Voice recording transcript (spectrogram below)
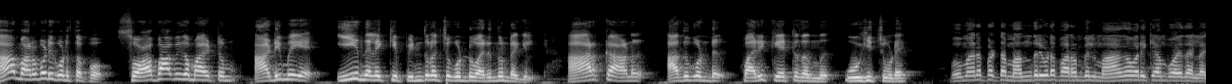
ആ മറുപടി കൊടുത്തപ്പോൾ സ്വാഭാവികമായിട്ടും അടിമയെ ഈ നിലയ്ക്ക് പിന്തുണച്ചു കൊണ്ടുവരുന്നുണ്ടെങ്കിൽ ആർക്കാണ് അതുകൊണ്ട് പരിക്കേറ്റതെന്ന് ഊഹിച്ചൂടെ? ബഹുമാനപ്പെട്ട മന്ത്രിയുടെ പറമ്പിൽ മാങ്ങ പറിക്കാൻ പോയതല്ല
